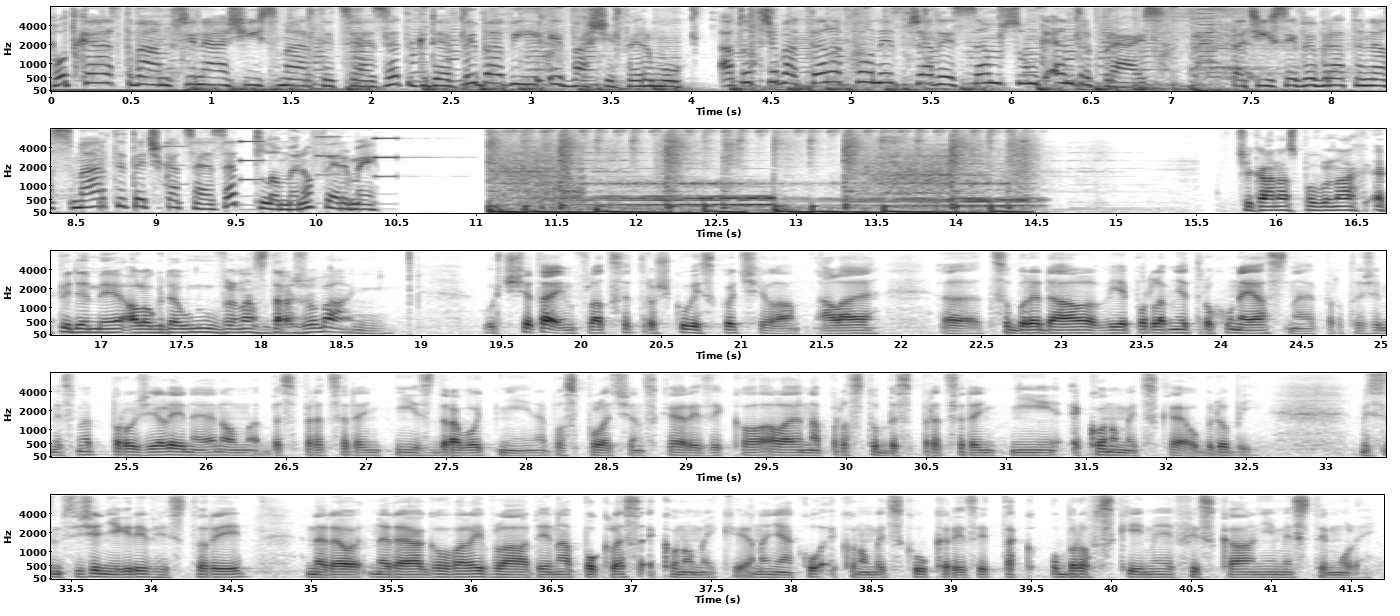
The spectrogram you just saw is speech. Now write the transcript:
Podcast vám přináší Smarty.cz, kde vybaví i vaši firmu. A to třeba telefony z řady Samsung Enterprise. Stačí si vybrat na smarty.cz lomeno firmy. Čeká nás po vlnách epidemie a lockdownů vlna zdražování. Určitě ta inflace trošku vyskočila, ale eh, co bude dál, je podle mě trochu nejasné, protože my jsme prožili nejenom bezprecedentní zdravotní nebo společenské riziko, ale naprosto bezprecedentní ekonomické období. Myslím si, že nikdy v historii nereagovaly vlády na pokles ekonomiky a na nějakou ekonomickou krizi tak obrovskými fiskálními stimuly.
